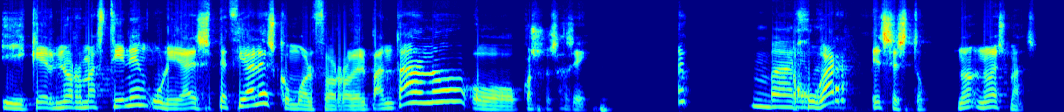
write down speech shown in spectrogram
y qué normas tienen unidades especiales como el zorro del pantano o cosas así. Vale, Jugar es esto, no, no es más.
